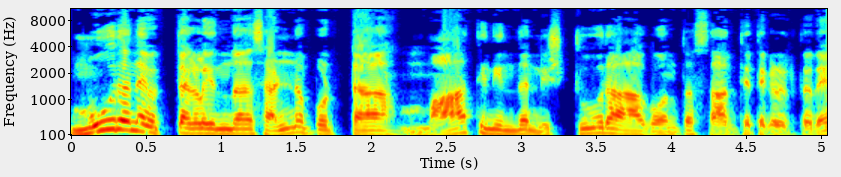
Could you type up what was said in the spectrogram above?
ಮೂರನೇ ವ್ಯಕ್ತಗಳಿಂದ ಸಣ್ಣ ಪುಟ್ಟ ಮಾತಿನಿಂದ ನಿಷ್ಠೂರ ಆಗುವಂತ ಸಾಧ್ಯತೆಗಳಿರ್ತದೆ.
